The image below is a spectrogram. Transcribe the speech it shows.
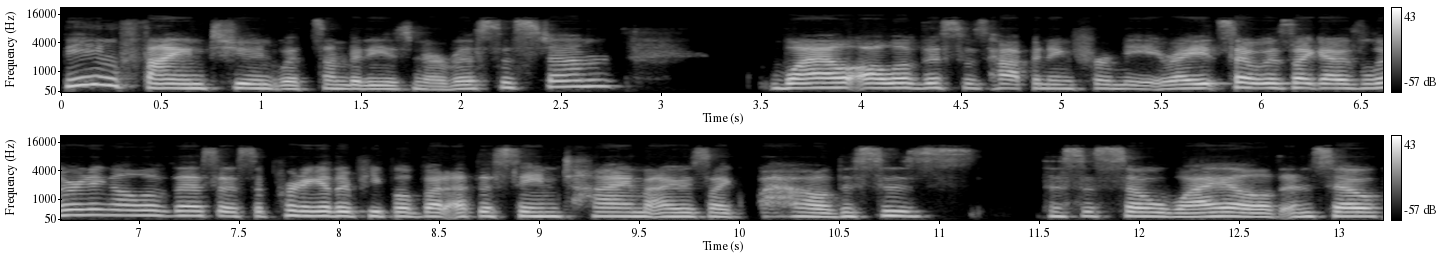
being fine-tuned with somebody's nervous system while all of this was happening for me right? So it was like i was learning all of this i was supporting other people but at the same time i was like wow this is this is so wild. And so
